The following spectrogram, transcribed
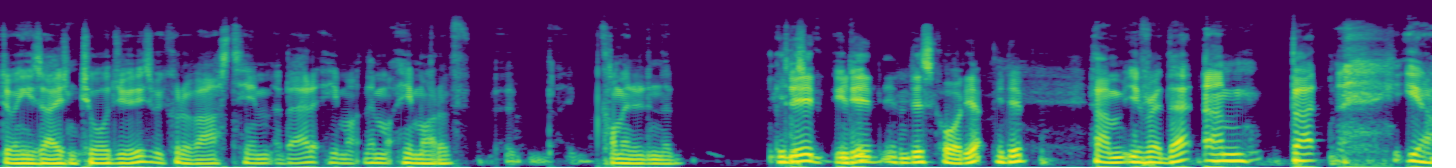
doing his Asian tour duties. We could have asked him about it. He might. Might he might have uh, commented in the He Dis- did. he He did? did in Discord. Yep, he did. Um, you've read that. Um, but you know,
